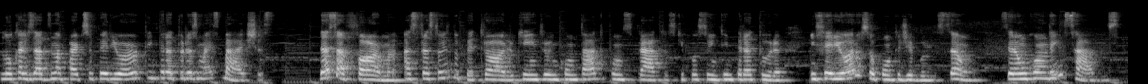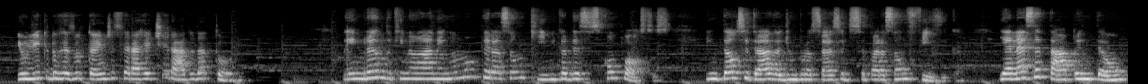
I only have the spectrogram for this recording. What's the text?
localizados na parte superior temperaturas mais baixas. Dessa forma, as frações do petróleo que entram em contato com os pratos que possuem temperatura inferior ao seu ponto de ebulição serão condensados e o líquido resultante será retirado da torre. Lembrando que não há nenhuma alteração química desses compostos, então se trata de um processo de separação física. E é nessa etapa, então,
